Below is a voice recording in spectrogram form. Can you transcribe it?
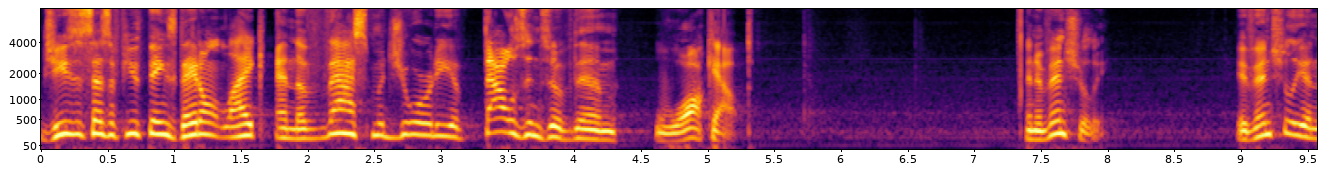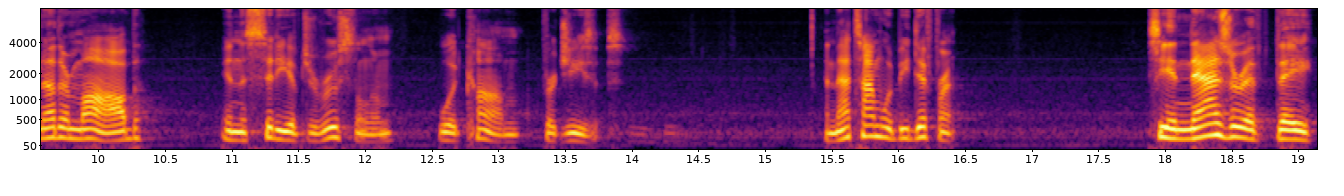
Jesus says a few things they don't like, and the vast majority of thousands of them walk out. And eventually, eventually another mob in the city of Jerusalem would come for Jesus. And that time would be different. See, in Nazareth, they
